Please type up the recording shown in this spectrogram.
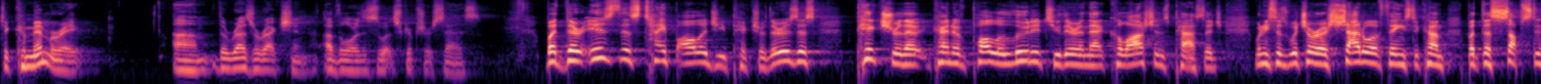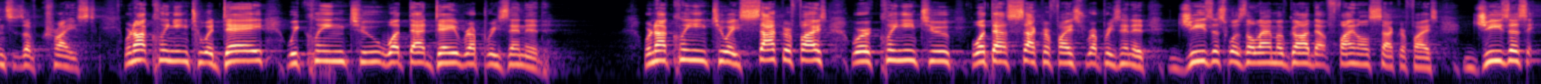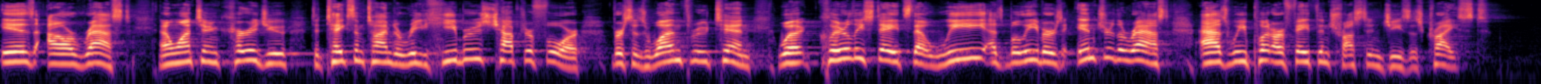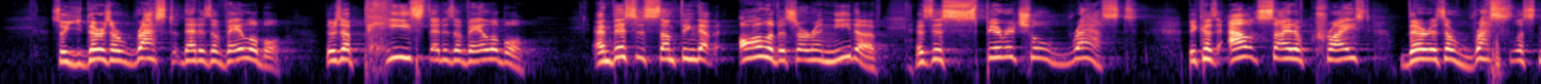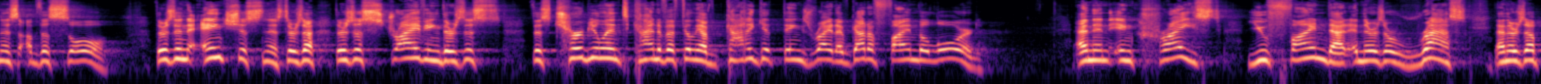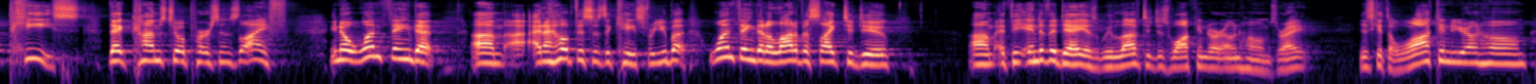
to commemorate um, the resurrection of the Lord. This is what Scripture says. But there is this typology picture. There is this picture that kind of Paul alluded to there in that Colossians passage when he says, which are a shadow of things to come, but the substances of Christ. We're not clinging to a day, we cling to what that day represented. We're not clinging to a sacrifice, we're clinging to what that sacrifice represented. Jesus was the Lamb of God, that final sacrifice. Jesus is our rest. And I want to encourage you to take some time to read Hebrews chapter 4, verses 1 through 10, where it clearly states that we as believers enter the rest as we put our faith and trust in Jesus Christ. So there's a rest that is available, there's a peace that is available. And this is something that all of us are in need of is this spiritual rest. Because outside of Christ, there is a restlessness of the soul. There's an anxiousness, there's a, there's a striving, there's this, this turbulent kind of a feeling I've got to get things right, I've got to find the Lord. And then in Christ, you find that, and there's a rest and there's a peace that comes to a person's life. You know, one thing that um, and I hope this is the case for you. But one thing that a lot of us like to do um, at the end of the day is we love to just walk into our own homes, right? You just get to walk into your own home.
